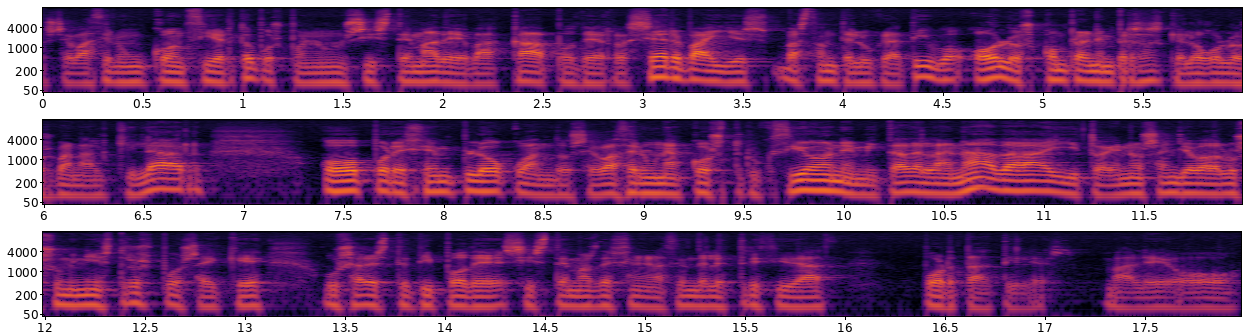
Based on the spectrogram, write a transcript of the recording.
se va a hacer un concierto, pues ponen un sistema de backup o de reserva y es bastante lucrativo, o los compran empresas que luego los van a alquilar, o por ejemplo cuando se va a hacer una construcción en mitad de la nada y todavía no se han llevado los suministros, pues hay que usar este tipo de sistemas de generación de electricidad portátiles, ¿vale? O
